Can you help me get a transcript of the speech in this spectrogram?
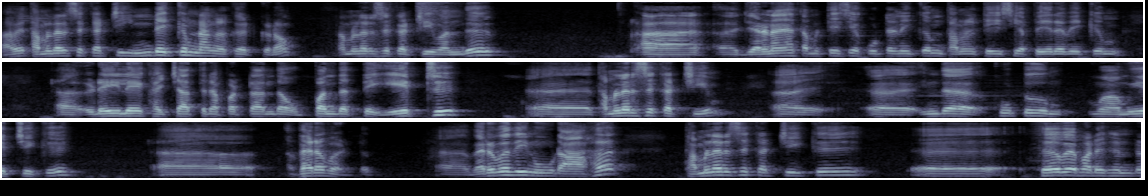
ஆகவே தமிழரசு கட்சி இன்றைக்கும் நாங்கள் கேட்கிறோம். தமிழரசு கட்சி வந்து ஜனநாயக தமிழ் தேசிய கூட்டணிக்கும் தமிழ் தேசிய பேரவைக்கும் இடையிலே கைச்சாத்திடப்பட்ட அந்த ஒப்பந்தத்தை ஏற்று தமிழரசு கட்சியும் இந்த கூட்டு முயற்சிக்கு வர வேண்டும். வருவதினூடாக தமிழரசு கட்சிக்கு தேவைப்படுகின்ற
